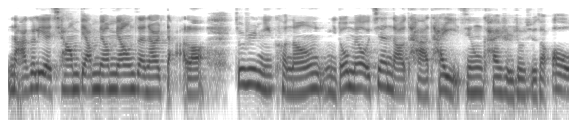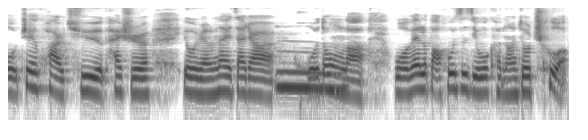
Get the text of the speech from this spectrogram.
拿个猎枪，喵喵喵在那儿打了，就是你可能你都没有见到他，他已经开始就觉得哦，这块区域开始有人类在这儿活动了。我为了保护自己，我可能就撤。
